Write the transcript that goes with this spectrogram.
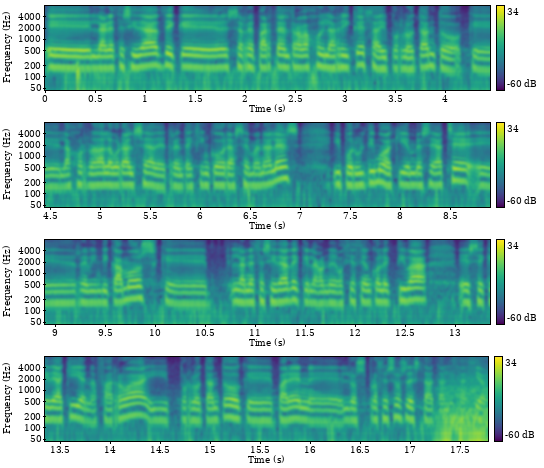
Eh, la necesidad de que se reparta el trabajo y la riqueza y por lo tanto que la jornada laboral sea de 35 horas semanales y por último aquí en BSH eh, reivindicamos que la necesidad de que la negociación colectiva eh, se quede aquí en Nafarroa y por lo tanto que paren eh, los procesos de estatalización.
